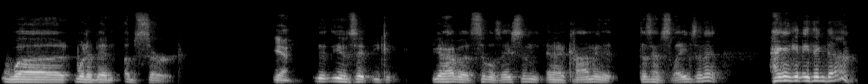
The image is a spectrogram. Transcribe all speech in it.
would, would have been absurd. Yeah. You, you said you could gonna have a civilization and an economy that doesn't have slaves in it. How can you get anything done?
